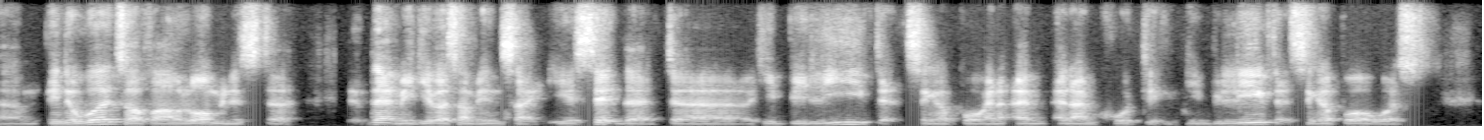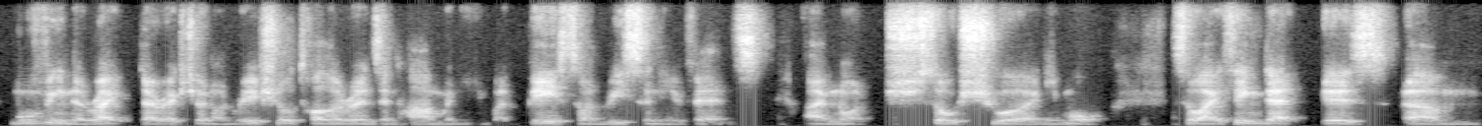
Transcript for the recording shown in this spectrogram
Um, in the words of our law minister, that may give us some insight. He said that uh, he believed that Singapore, and I'm, and I'm quoting, he believed that Singapore was moving in the right direction on racial tolerance and harmony. But based on recent events, I'm not so sure anymore. So I think that is um,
